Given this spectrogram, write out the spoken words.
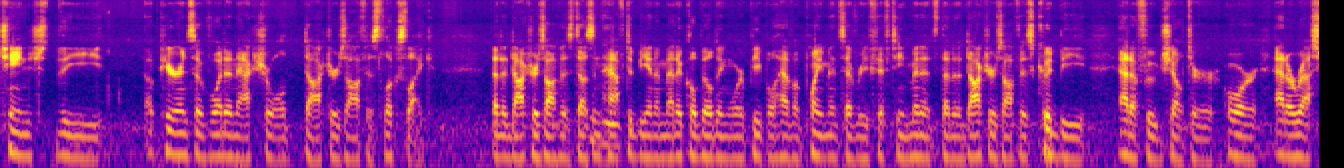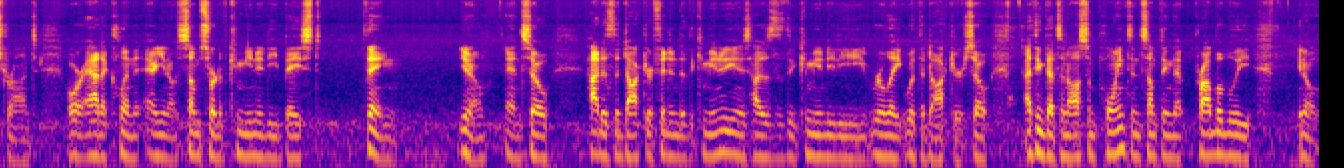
changed the appearance of what an actual doctor's office looks like. That a doctor's office doesn't mm-hmm. have to be in a medical building where people have appointments every 15 minutes. That a doctor's office could be at a food shelter or at a restaurant or at a clinic, you know, some sort of community based thing you know, and so how does the doctor fit into the community and how does the community relate with the doctor? So I think that's an awesome point and something that probably, you know,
